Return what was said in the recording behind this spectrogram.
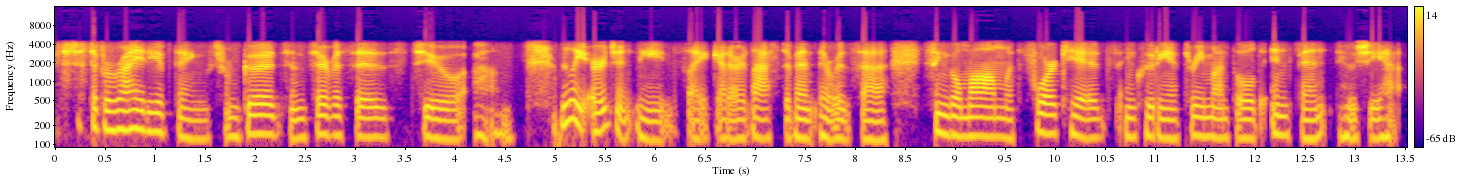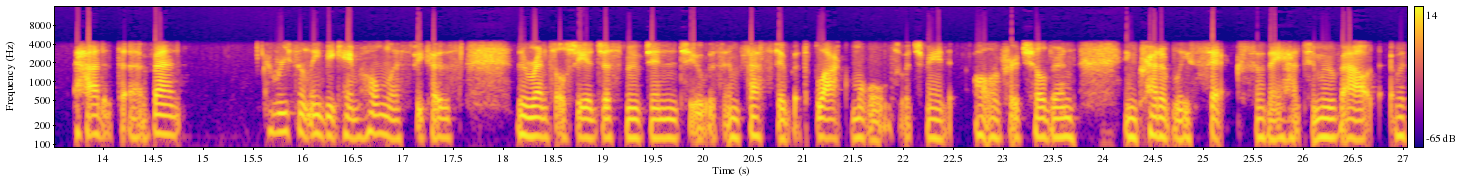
It's just a variety of things from goods and services to um, really urgent needs. Like at our last event, there was a single mom with four kids, including a three month old infant who she had had at the event recently became homeless because the rental she had just moved into was infested with black mold, which made all of her children incredibly sick. So they had to move out with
